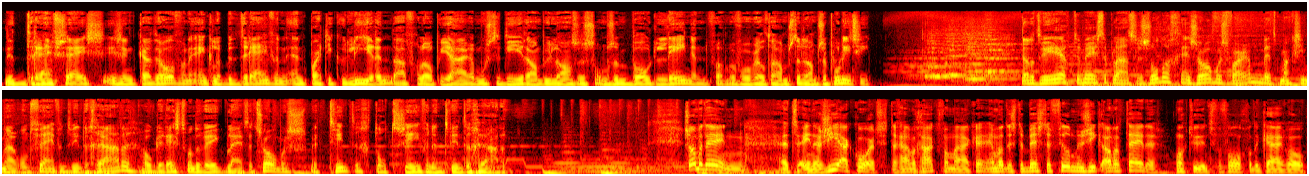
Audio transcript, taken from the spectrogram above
De drijfzeis is een cadeau van enkele bedrijven en particulieren. De afgelopen jaren moesten dierenambulances soms een boot lenen... van bijvoorbeeld de Amsterdamse politie. Dan het weer. Op de meeste plaatsen zonnig en zomers warm met maxima rond 25 graden. Ook de rest van de week blijft het zomers met 20 tot 27 graden. Zometeen het energieakkoord. Daar gaan we gehakt van maken. En wat is de beste filmmuziek aller tijden? Hoort u in het vervolg van de KRO.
